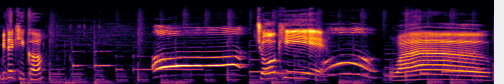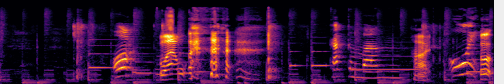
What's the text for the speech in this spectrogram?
Bir dakika. Oo. Çok iyi. Oo. Wow. Oh. Wow. Taktım ben. Hayır. Oy. Oh.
